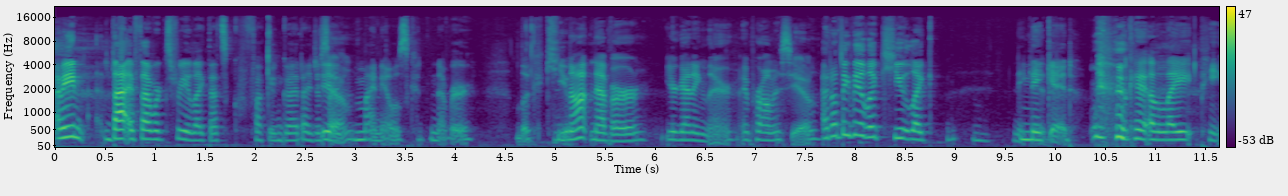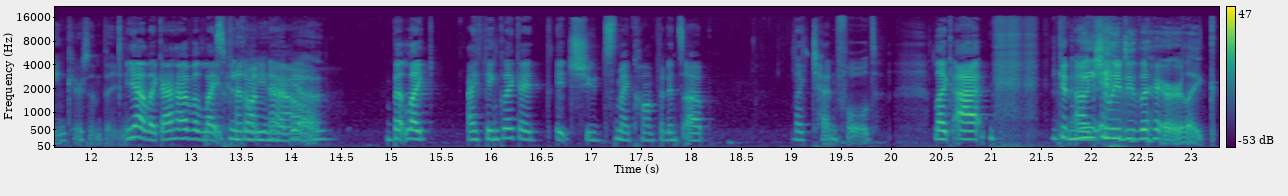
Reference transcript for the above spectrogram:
I mean that if that works for you, like that's fucking good. I just Yeah. like my nails could never look cute. not never. You're getting there. I promise you. I don't think they look cute like naked. okay, a light pink or something. Yeah, like I have a light That's pink on now. have, yeah. but like I think like I it shoots my confidence up like tenfold. Like at You can Me- actually do the hair like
